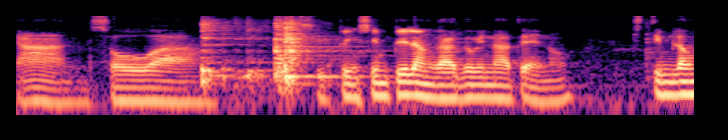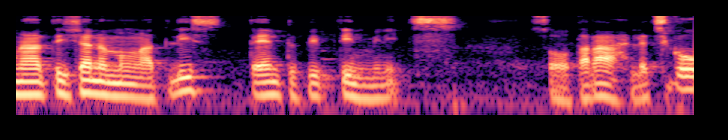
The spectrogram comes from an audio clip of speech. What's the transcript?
Yan, so uh, simpleng-simple lang gagawin natin. No? Steam lang natin siya ng mga at least 10 to 15 minutes. So tara, let's go!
